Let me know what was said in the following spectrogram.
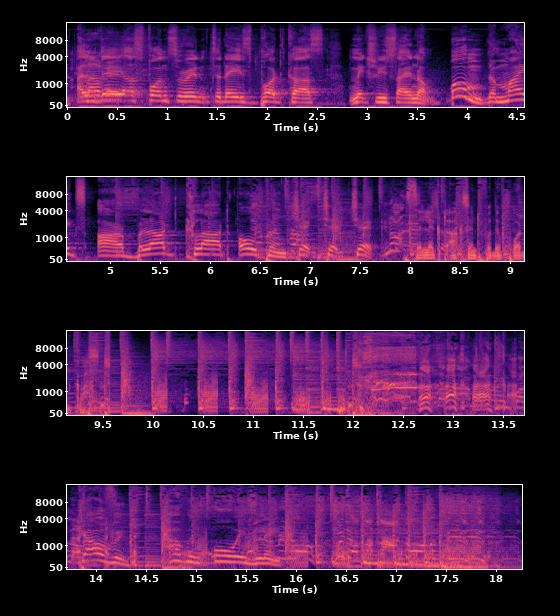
DSTV. and Love they it. are sponsoring today's podcast. Make sure you sign up. Boom. The mics are blood clot open. Check, check, check. Select accent for the podcast. Calvin. Calvin always late.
